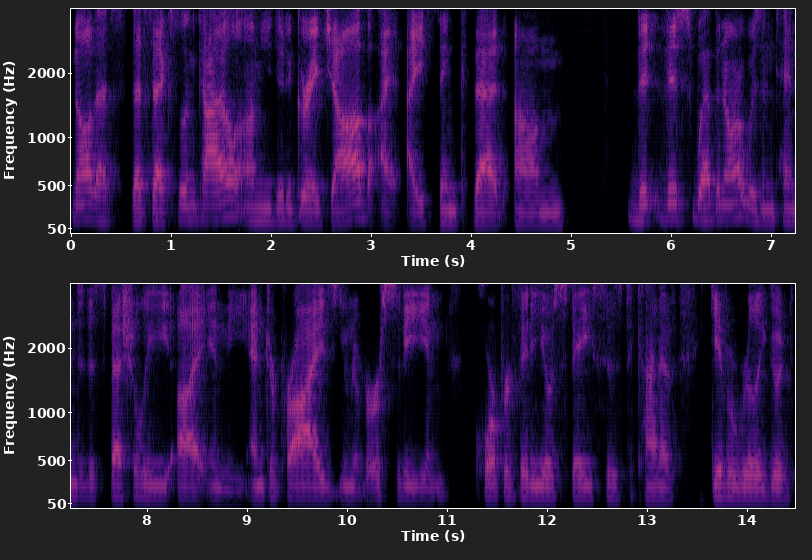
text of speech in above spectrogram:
No, that's that's excellent, Kyle. Um, you did a great job. I I think that um, th- this webinar was intended especially uh, in the enterprise, university, and corporate video spaces to kind of give a really good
